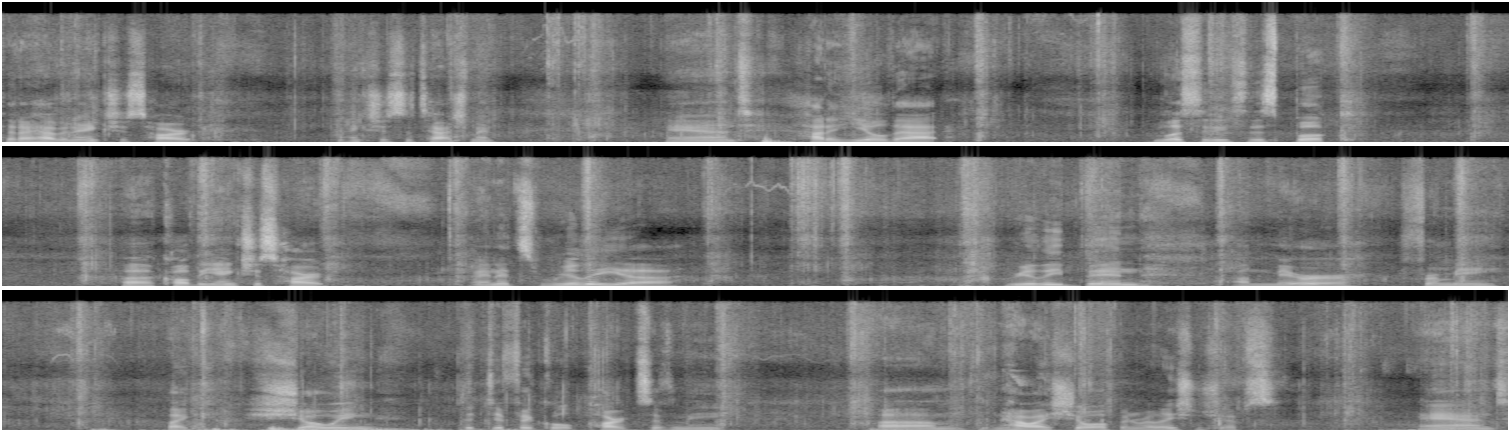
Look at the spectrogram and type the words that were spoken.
that I have an anxious heart, anxious attachment, and how to heal that. I'm listening to this book uh, called The Anxious Heart, and it's really, uh, really been a mirror for me, like showing the difficult parts of me um, and how I show up in relationships. And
